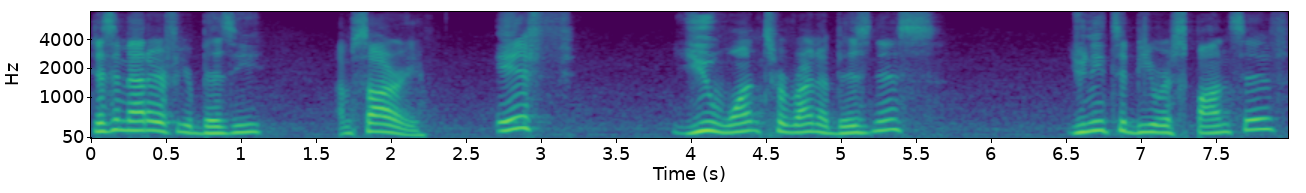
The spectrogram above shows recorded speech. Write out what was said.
Doesn't matter if you're busy. I'm sorry. If you want to run a business, you need to be responsive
